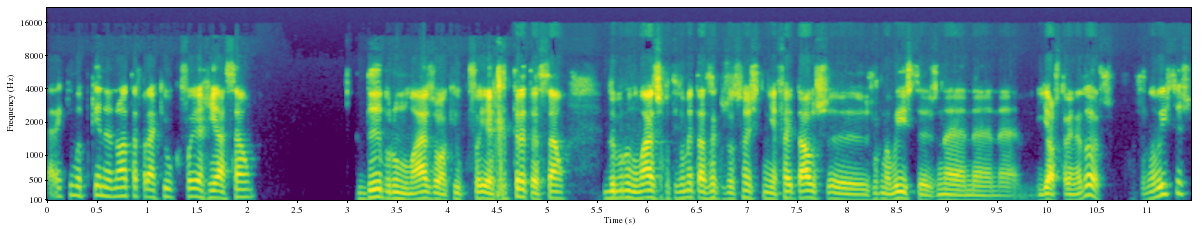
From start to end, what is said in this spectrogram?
dar aqui uma pequena nota para aquilo que foi a reação de Bruno Lage, ou aquilo que foi a retratação de Bruno Lage relativamente às acusações que tinha feito aos uh, jornalistas na, na, na, e aos treinadores. Jornalistas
